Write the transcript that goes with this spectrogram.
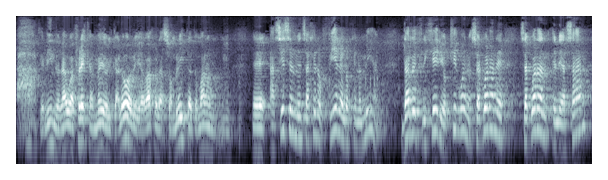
Ah, qué lindo el agua fresca en medio del calor y abajo la sombrita, tomar un... Eh, así es el mensajero fiel a los que lo envían. Da refrigerio, qué bueno. ¿Se acuerdan, ¿se acuerdan Eleazar,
